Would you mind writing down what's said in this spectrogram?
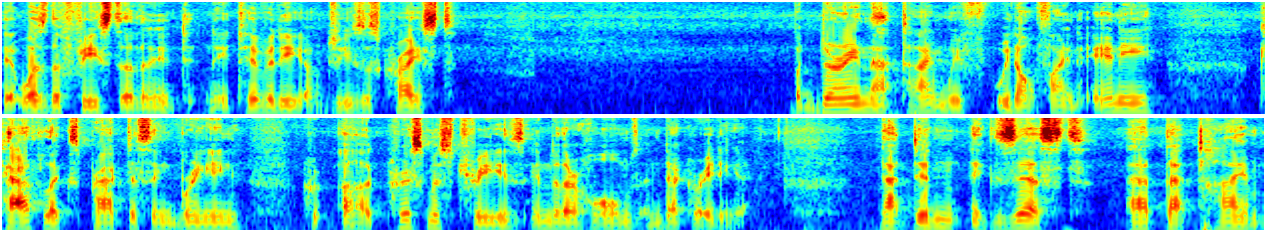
it was the feast of the Nativity of Jesus Christ. But during that time, we we don't find any Catholics practicing bringing uh, Christmas trees into their homes and decorating it that didn't exist at that time.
